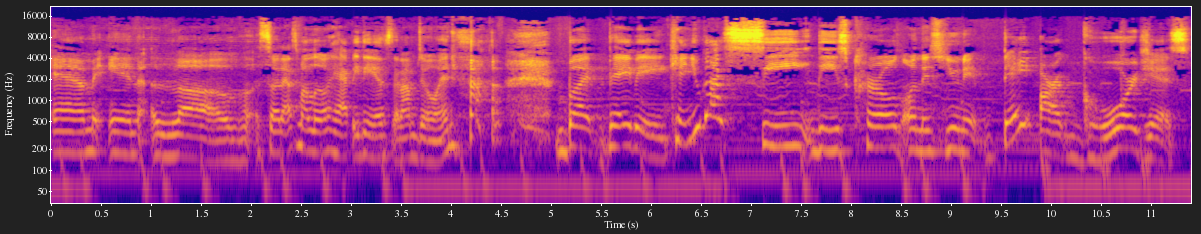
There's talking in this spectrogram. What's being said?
am in love. So that's my little happy dance that I'm doing. but baby, can you guys see these curls on this unit? They are gorgeous.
